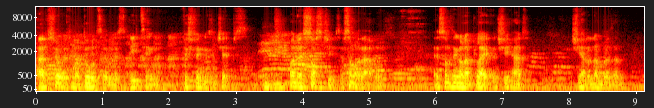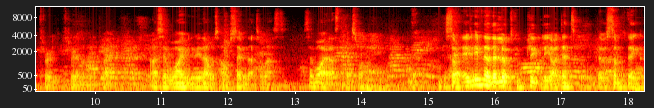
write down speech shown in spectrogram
I'm sure it was my daughter was eating fish fingers and chips. Mm-hmm. Oh no, sausages or something like that. There's something on her plate, and she had, she had a number of them, three, three on them on a plate. And I said, why haven't you me that one? So I'm saving that till last. I said, why? That's the best one. Yeah. So even though they looked completely identical, there was something.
